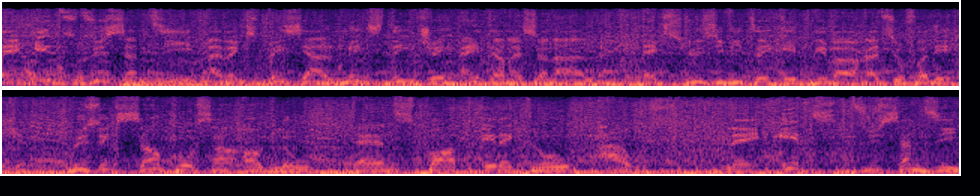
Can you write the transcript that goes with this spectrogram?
Les hits du samedi avec spécial mix DJ international. Exclusivité et primeur radiophonique. Musique 100% anglo. Dance, pop, électro, house. Les hits du samedi.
